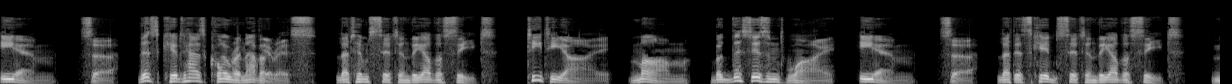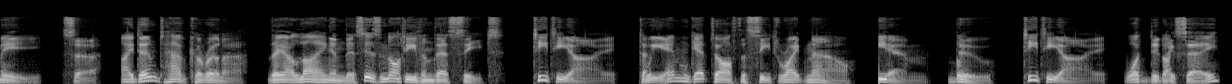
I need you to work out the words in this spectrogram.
EM, sir, this kid has coronavirus. Let him sit in the other seat. TTI, mom, but this isn't why. EM, sir, let this kid sit in the other seat. Me, sir, I don't have corona. They are lying and this is not even their seat. TTI. To EM get off the seat right now. EM. Boo. TTI. What did I say?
